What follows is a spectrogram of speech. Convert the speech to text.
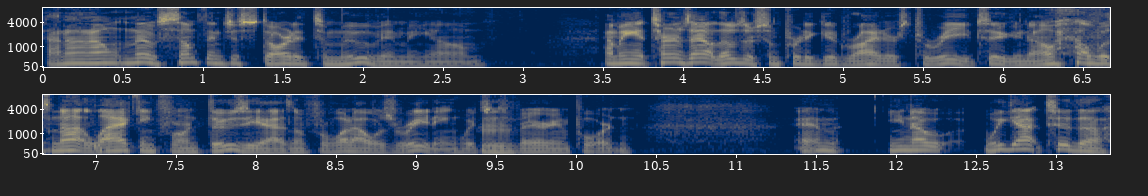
and I don't know, something just started to move in me. Um, I mean, it turns out those are some pretty good writers to read too. You know, I was not lacking for enthusiasm for what I was reading, which mm-hmm. is very important. And you know, we got to the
